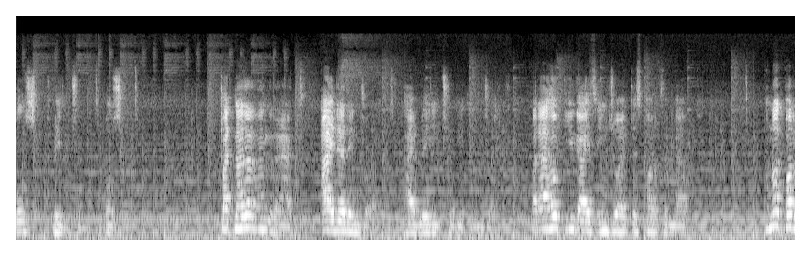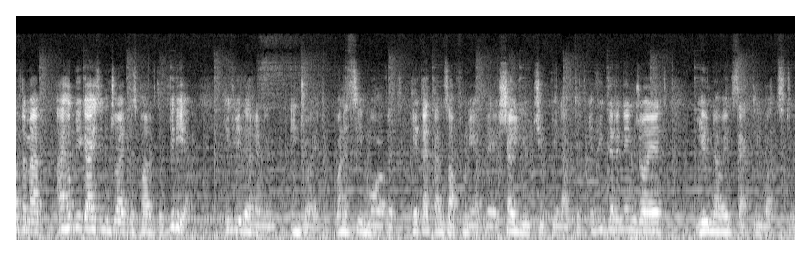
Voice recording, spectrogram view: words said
bullshit, really true, it's bullshit. But other than that, I did enjoy it. I really truly enjoyed it. But I hope you guys enjoyed this part of the map. Well, not part of the map, I hope you guys enjoyed this part of the video. If you didn't enjoy it, want to see more of it, hit that thumbs up for me up there, show YouTube you loved it. If you didn't enjoy it, you know exactly what to do.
